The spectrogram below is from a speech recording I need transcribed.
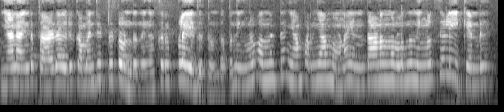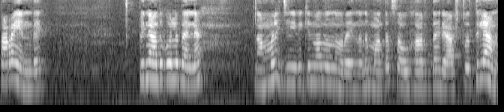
ഞാൻ അതിന്റെ താഴെ ഒരു കമന്റ് ഇട്ടിട്ടുണ്ട്. നിങ്ങൾക്ക് റിപ്ലൈ ചെയ്തിട്ടുണ്ട്. അപ്പം നിങ്ങൾ വന്നിട്ട് ഞാൻ പറഞ്ഞ ആ നുണ എന്താണെന്നുള്ളത് നിങ്ങൾ തെളിയിക്കണ്ടേ പറയണ്ടേ. പിന്നെ അതുപോലെ തന്നെ നമ്മൾ ജീവിക്കുന്നതെന്ന് പറയുന്നത് മതസൗഹാർദ്ദ രാഷ്ട്രത്തിലാണ്.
